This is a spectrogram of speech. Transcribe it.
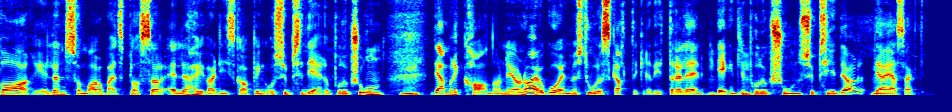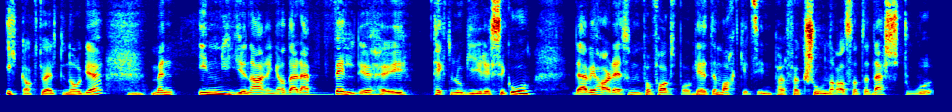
varige, lønnsomme arbeidsplasser eller høy verdiskaping å subsidiere produksjon. Det amerikanerne gjør nå, er å gå inn med store skattekreditter, eller egentlig produksjonssubsidier. Det har jeg sagt ikke aktuelt i Norge. Men i nye næringer der det er veldig høy teknologirisiko, der vi har det som på fagspråket heter markedsinperfeksjoner, altså at det er stor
